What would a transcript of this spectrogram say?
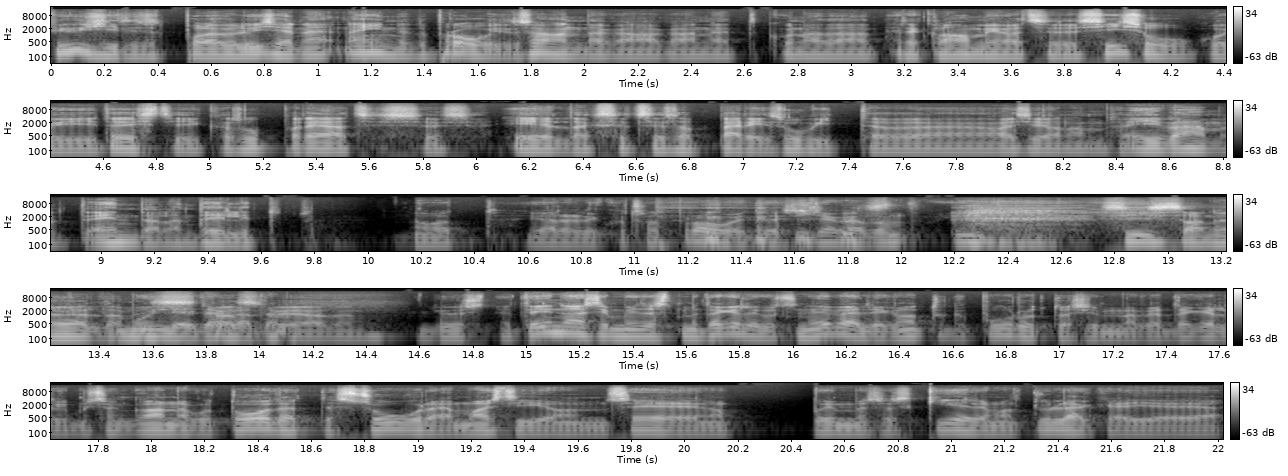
füüsiliselt pole veel ise näinud ja proovida saanud, aga, aga need, kuna ta reklaamivad selle sisu kui tõesti ikka super head, siis, siis eeldaks, et see saab päris huvitav äh, asi olema, ei vähemalt endale on tellitud. No vot, järelikult saad proovida siis jagada. Siis saan öelda, mis kasvõi head on. just, ja teine asi, millest me tegelikult siin Eveliga natuke puudutasime, aga tegelikult, mis on ka nagu toodetest suurem asi, on see, noh, võime sellest kiiremalt üle käia ja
